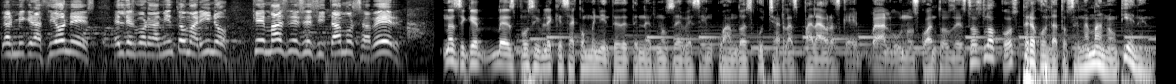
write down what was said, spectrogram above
las migraciones, el desbordamiento marino. ¿Qué más necesitamos saber? Así que es posible que sea conveniente detenernos de vez en cuando a escuchar las palabras que algunos cuantos de estos locos, pero con datos en la mano, tienen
